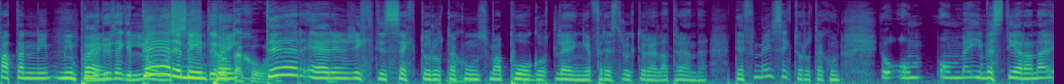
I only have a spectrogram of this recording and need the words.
Fattar ni min poäng? Men du tänker där är min poäng. rotation? Där är en riktig sektorrotation mm. som har pågått länge för det strukturella trender. Det är för mig sektorrotation. Om, om investerarna,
